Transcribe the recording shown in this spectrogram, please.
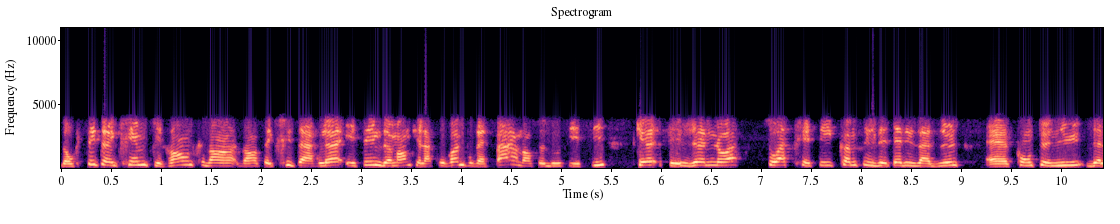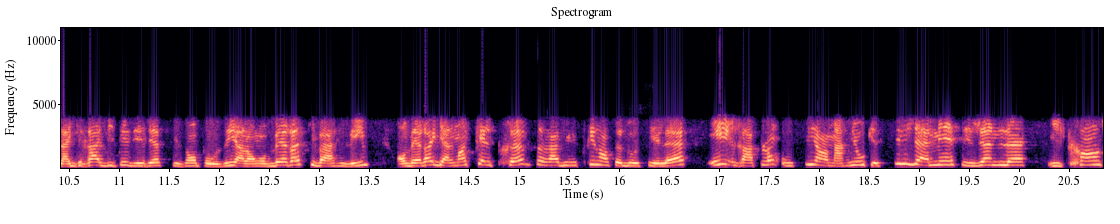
Donc, c'est un crime qui rentre dans, dans ce critère-là et c'est une demande que la couronne pourrait faire dans ce dossier-ci, que ces jeunes-là soient traités comme s'ils étaient des adultes, euh, compte tenu de la gravité des gestes qu'ils ont posés. Alors, on verra ce qui va arriver. On verra également quelle preuve sera administrée dans ce dossier-là. Et rappelons aussi en Mario que si jamais ces jeunes-là, ils tranchent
